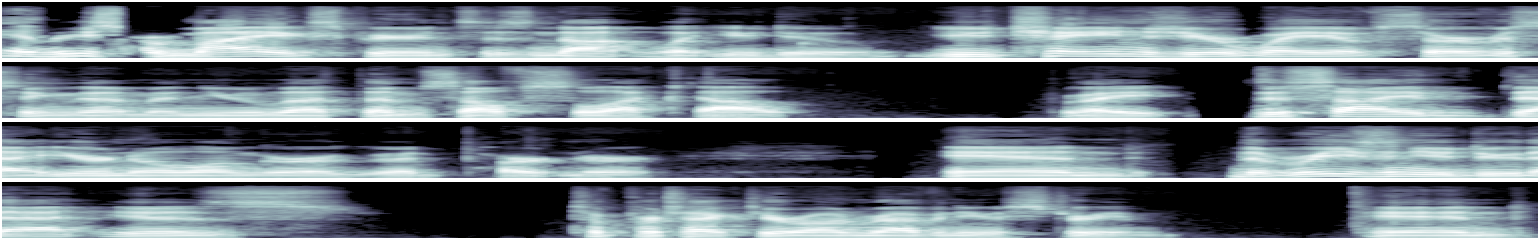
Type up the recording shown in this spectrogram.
at least from my experience, is not what you do. You change your way of servicing them and you let them self select out, right? Decide that you're no longer a good partner. And the reason you do that is to protect your own revenue stream. And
